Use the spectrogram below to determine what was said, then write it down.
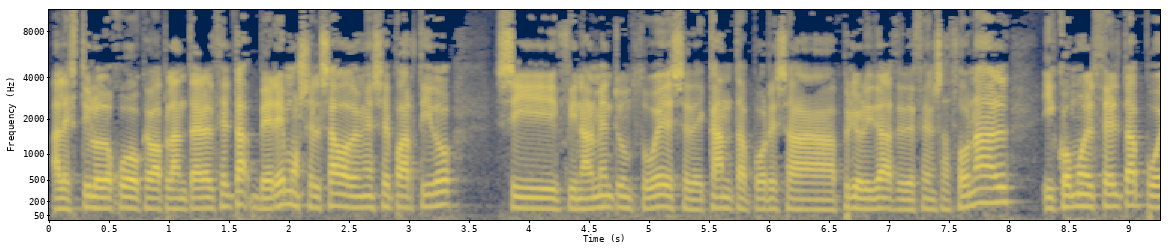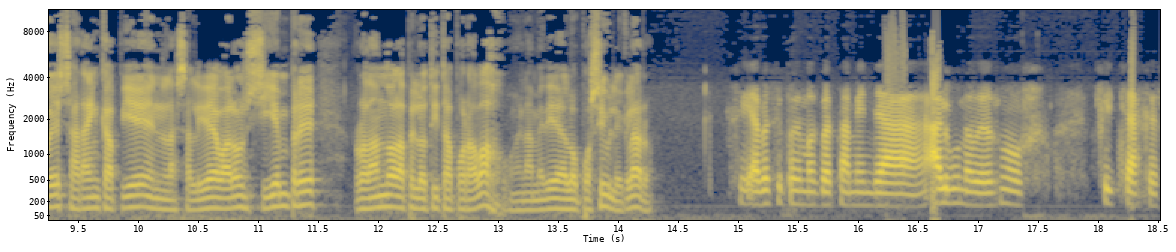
al estilo de juego que va a plantear el Celta. Veremos el sábado en ese partido si finalmente un Zue se decanta por esa prioridad de defensa zonal y cómo el Celta pues hará hincapié en la salida de balón siempre rodando la pelotita por abajo, en la medida de lo posible, claro. Sí, a ver si podemos ver también ya alguno de los nuevos fichajes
